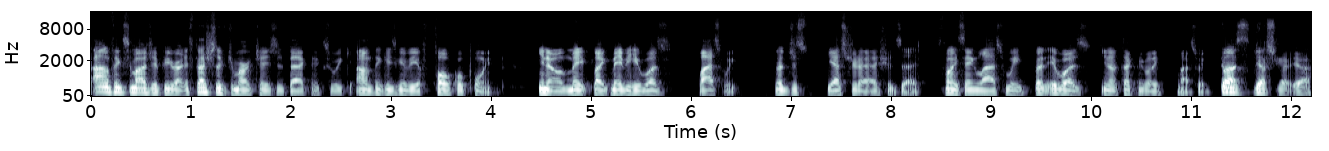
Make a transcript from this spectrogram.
I don't think Samaje Perine, especially if Ja'Marr Chase is back next week. I don't think he's going to be a focal point. You know, may, like maybe he was last week or just yesterday, I should say. It's funny saying last week, but it was, you know, technically last week. It But was yesterday, yeah.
